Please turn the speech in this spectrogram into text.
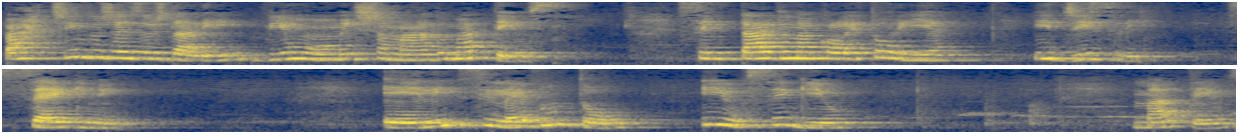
Partindo Jesus dali, viu um homem chamado Mateus, sentado na coletoria, e disse-lhe: Segue-me. Ele se levantou e o seguiu. Mateus,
